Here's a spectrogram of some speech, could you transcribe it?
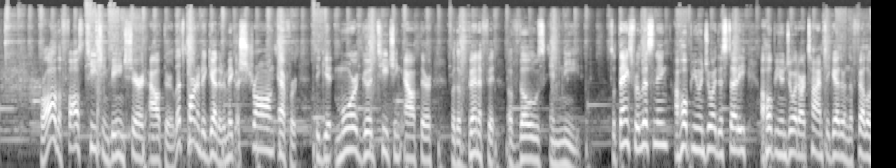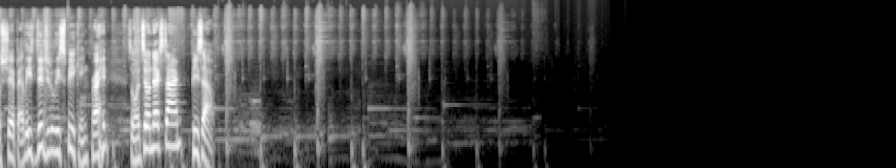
For all the false teaching being shared out there, let's partner together to make a strong effort to get more good teaching out there for the benefit of those in need. So thanks for listening. I hope you enjoyed the study. I hope you enjoyed our time together in the fellowship, at least digitally speaking, right? So until next time, peace out.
